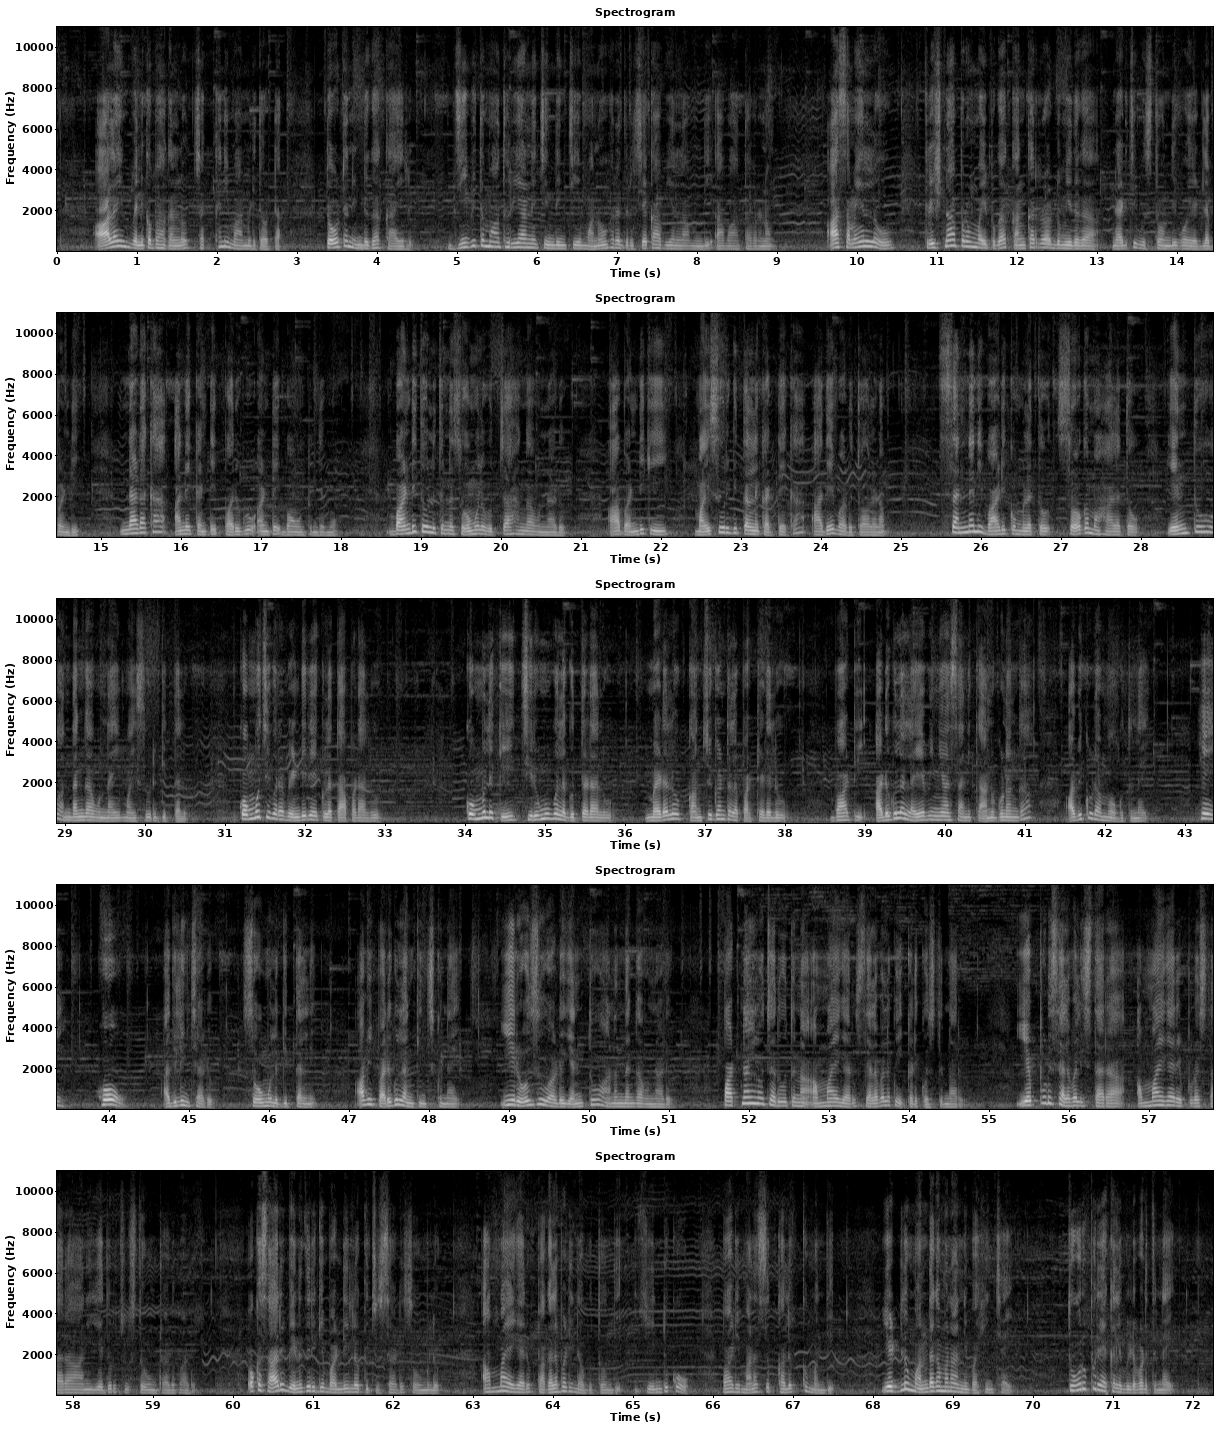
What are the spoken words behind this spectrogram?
ఆలయం వెనుక భాగంలో చక్కని మామిడి తోట తోట నిండుగా కాయలు. జీవిత మాధుర్యాన్ని చిందించే మనోహర దృశ్యకావ్యంలా ఉంది ఆ వాతావరణం. ఆ సమయంలో కృష్ణాపురం వైపుగా కంకర్ రోడ్డు మీదుగా నడిచి వస్తోంది ఓ ఎడ్లబండి నడక అనే కంటే పరుగు అంటే బాగుంటుందేమో. బండి తోలుతున్న సోములు ఉత్సాహంగా ఉన్నాడు. ఆ బండికి మైసూరు గిత్తల్ని కట్టాక అదే వాడు తోలడం. సన్నని వాడి కొమ్ములతో సోగమొహాలతో ఎంతో అందంగా ఉన్నాయి మైసూరు గిత్తలు. కొమ్ము చివర వెండి రేకుల తాపడాలు కొమ్ములకి చిరుమువ్వల గుత్తడాలు మెడలో కంచుగంటల పట్టెడలు వాటి అడుగుల లయ విన్యాసానికి అనుగుణంగా అవి కూడా మోగుతున్నాయి. హే హో అదిలించాడు సోముల గిత్తల్ని. అవి పరుగు లంకించుకున్నాయి ఈరోజు వాడు ఎంతో ఆనందంగా ఉన్నాడు. పట్నంలో చదువుతున్న అమ్మాయి గారు సెలవులకు ఇక్కడికి వస్తున్నారు ఎప్పుడు సెలవులిస్తారా? అమ్మాయి గారు ఎప్పుడొస్తారా? అని ఎదురు చూస్తూ ఉంటాడు వాడు. ఒకసారి వెనుదిరిగి బండిలోకి చూశాడు సోములు. అమ్మాయి గారు పగలబడి నవ్వుతోంది. ఎందుకో? వాడి మనసు కలుక్కుమంది. ఎడ్లు మందగమనాన్ని వహించాయి. తూర్పు రేఖలు విడబడుతున్నాయి.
